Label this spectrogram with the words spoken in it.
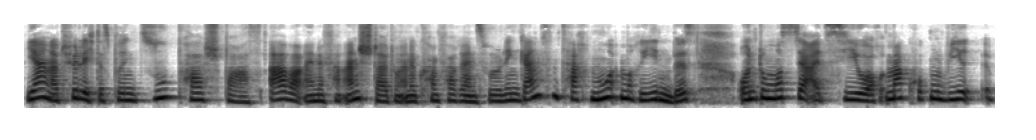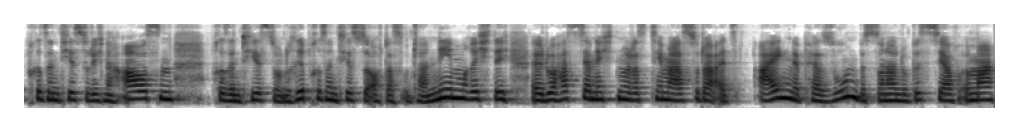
Ja, natürlich, das bringt super Spaß. Aber eine Veranstaltung, eine Konferenz, wo du den ganzen Tag nur im Reden bist und du musst ja als CEO auch immer gucken, wie präsentierst du dich nach außen, präsentierst du und repräsentierst du auch das Unternehmen richtig. Also du hast ja nicht nur das Thema, dass du da als eigene Person bist, sondern du bist ja auch immer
